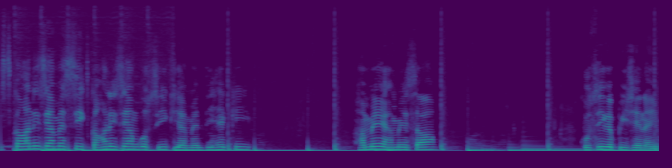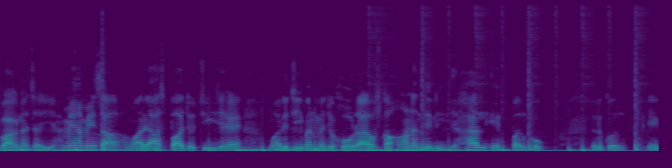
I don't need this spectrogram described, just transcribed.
इस कहानी से हमें सीख, कहानी से हमको सीख यह मिलती है कि हमें हमेशा खुशी के पीछे नहीं भागना चाहिए। हमें हमेशा हमारे आसपास जो चीज़ है, हमारे जीवन में जो हो रहा है, उसका आनंद लीजिए। हर एक पल को बिल्कुल एक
